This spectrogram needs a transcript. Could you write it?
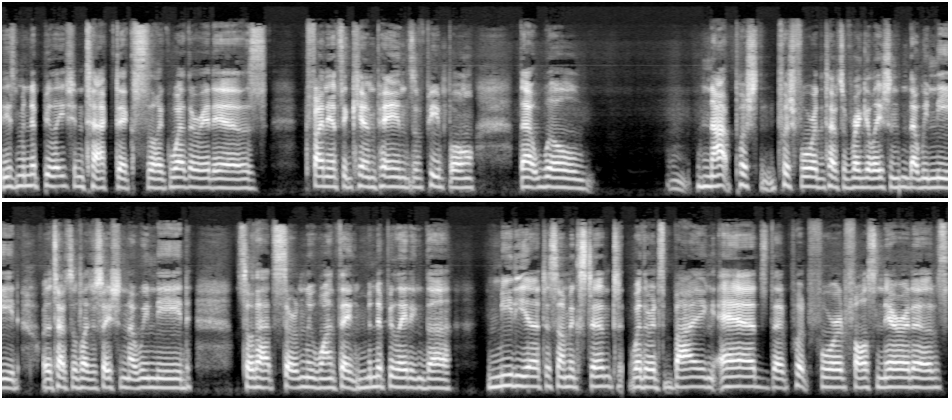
these manipulation tactics, like whether it is financing campaigns of people that will not push push forward the types of regulation that we need or the types of legislation that we need. So that's certainly one thing. Manipulating the media to some extent, whether it's buying ads that put forward false narratives.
